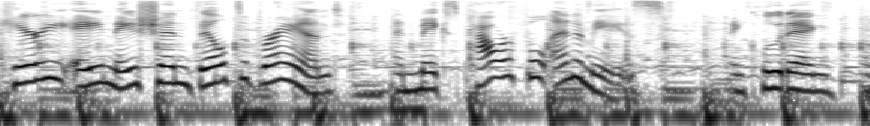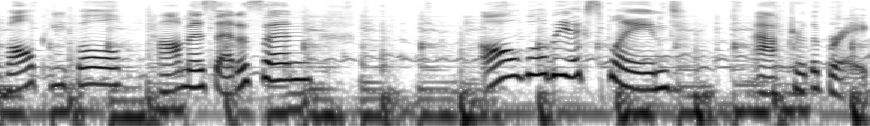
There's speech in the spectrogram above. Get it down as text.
Carry A Nation builds a brand and makes powerful enemies, including, of all people, Thomas Edison. All will be explained after the break.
